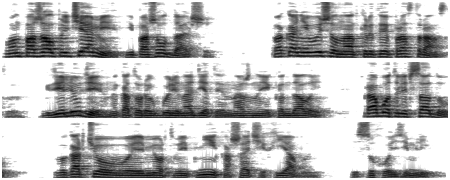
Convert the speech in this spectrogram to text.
Он пожал плечами и пошел дальше, пока не вышел на открытое пространство, где люди, на которых были надеты ножные кандалы, работали в саду, выкорчевывая мертвые пни кошачьих яблонь из сухой земли.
